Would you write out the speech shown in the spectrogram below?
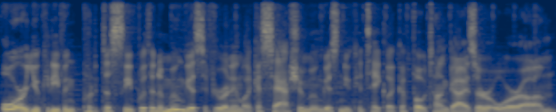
Or you could even put it to sleep with an Amoonguss if you're running like a Sash Amoonguss and you can take like a Photon Geyser or um,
